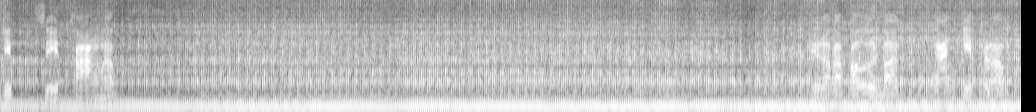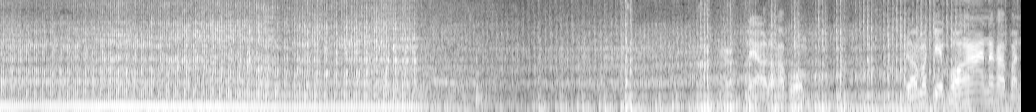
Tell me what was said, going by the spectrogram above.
เก็บเศษคางนะครับนี่แหละครับเขาเอื่นว่างานเก็บนะครับแล้วแล้วครับผม เดี๋ยวมาเก็บหัวงานนะครับมัน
